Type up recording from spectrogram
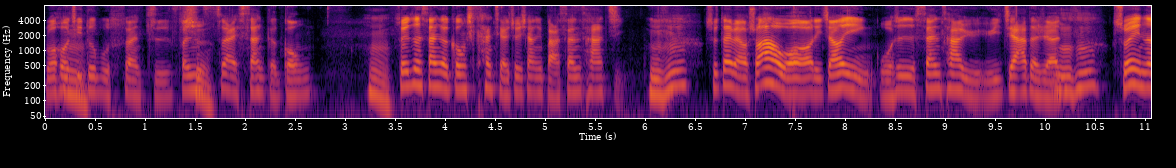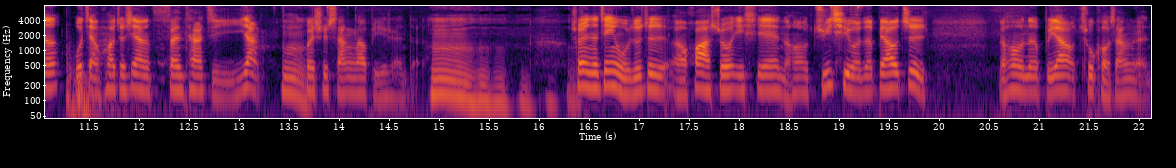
罗喉基督不算，只是。分在三个宫，嗯。所以这三个宫看起来就像一把三叉戟，嗯哼。是代表说啊，我李昭颖我是三叉与瑜伽的人，嗯哼。所以呢，我讲话就像三叉戟一样，嗯。会去伤到别人的。嗯哼哼哼所以呢，建议我就是呃话说一些，然后举起我的标志，然后呢不要出口伤人。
